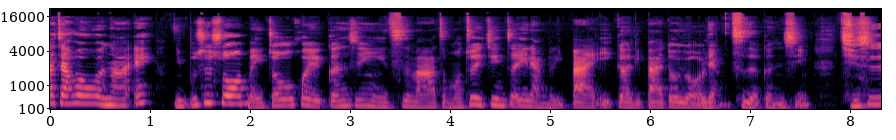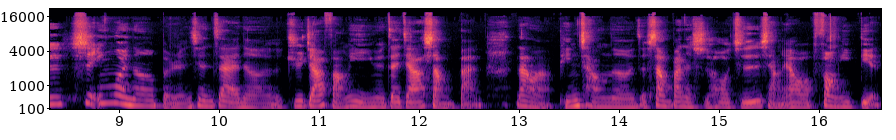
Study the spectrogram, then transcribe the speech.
大家会问啊，哎。你不是说每周会更新一次吗？怎么最近这一两个礼拜，一个礼拜都有两次的更新？其实是因为呢，本人现在呢居家防疫，因为在家上班。那平常呢在上班的时候，其实想要放一点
